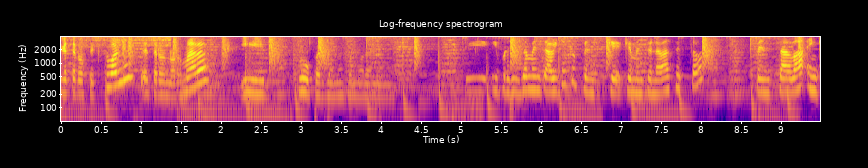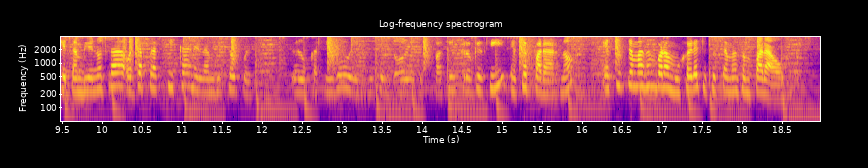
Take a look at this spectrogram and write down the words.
heterosexuales, heteronormadas y súper llenas de moralismo. Sí, y precisamente ahorita que, que mencionabas esto, pensaba en que también otra, otra práctica en el ámbito pues educativo y en todos los espacios, creo que sí, es separar, ¿no? Estos temas son para mujeres y estos temas son para hombres.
